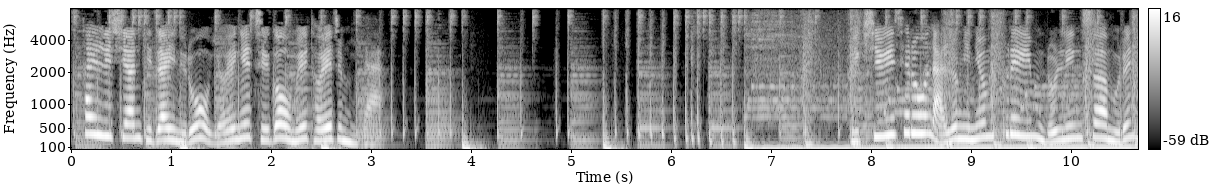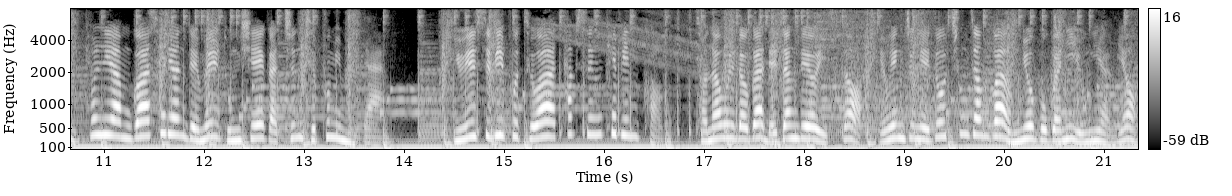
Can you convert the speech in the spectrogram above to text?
스타일리시한 디자인으로 여행의 즐거움을 더해줍니다. 믹시의 새로운 알루미늄 프레임 롤링 수화물은 편리함과 세련됨을 동시에 갖춘 제품입니다. USB 포트와 탑승 캐빈 컵, 전화 홀더가 내장되어 있어 여행 중에도 충전과 음료 보관이 용이하며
